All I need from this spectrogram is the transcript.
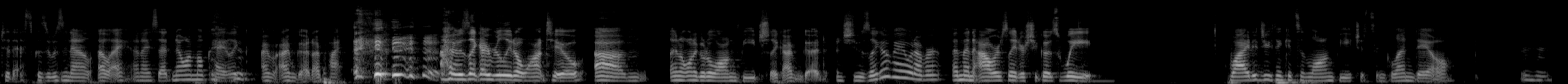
to this? Because it was in L- LA. And I said, No, I'm okay. Like, I'm, I'm good. I'm fine. I was like, I really don't want to. Um, I don't want to go to Long Beach. Like, I'm good. And she was like, okay, whatever. And then hours later, she goes, wait, why did you think it's in Long Beach? It's in Glendale. Mhm.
